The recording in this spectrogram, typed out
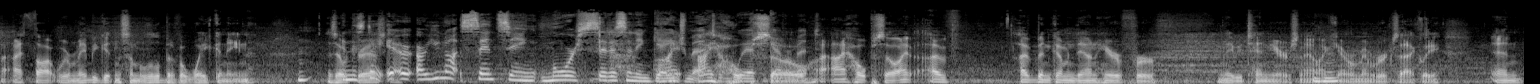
I thought we were maybe getting some a little bit of awakening. Is that in what you're state, asking? are, you not sensing more citizen engagement I, I hope so. I, I hope so. I, I've I've been coming down here for maybe ten years now. I Mhm. can't remember exactly, and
